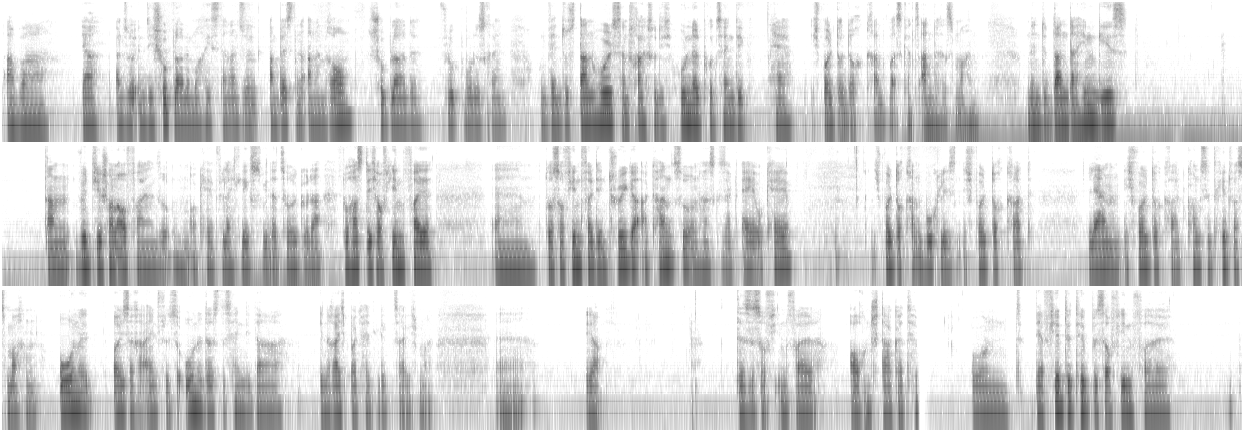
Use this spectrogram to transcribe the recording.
Aber ja, also in die Schublade mache ich es dann. Also am besten in einen anderen Raum, Schublade, Flugmodus rein. Und wenn du es dann holst, dann fragst du dich hundertprozentig, hä, ich wollte doch gerade was ganz anderes machen. Und wenn du dann dahin gehst, dann wird dir schon auffallen, so, hm, okay, vielleicht legst du wieder zurück oder du hast dich auf jeden Fall, ähm, du hast auf jeden Fall den Trigger erkannt so und hast gesagt, ey, okay, ich wollte doch gerade ein Buch lesen, ich wollte doch gerade lernen, ich wollte doch gerade konzentriert was machen, ohne äußere Einflüsse, ohne dass das Handy da in Reichbarkeit liegt, sage ich mal. Äh, ja, das ist auf jeden Fall auch ein starker Tipp. Und der vierte Tipp ist auf jeden Fall,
